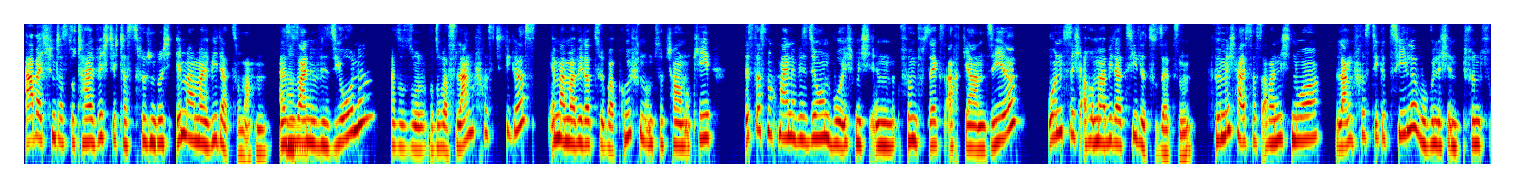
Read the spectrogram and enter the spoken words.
Aber ich finde das total wichtig, das zwischendurch immer mal wieder zu machen. Also mhm. seine Visionen, also so, so was Langfristiges, immer mal wieder zu überprüfen und zu schauen, okay, ist das noch meine Vision, wo ich mich in fünf, sechs, acht Jahren sehe? Und sich auch immer wieder Ziele zu setzen. Für mich heißt das aber nicht nur langfristige Ziele, wo will ich in fünf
